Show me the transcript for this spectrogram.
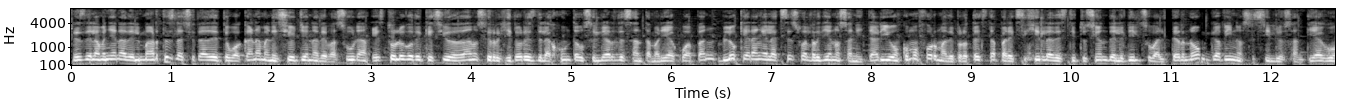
Desde la mañana del martes, la ciudad de Tehuacán amaneció llena de basura. Esto luego de que ciudadanos y regidores de la Junta Auxiliar de Santa María Cuapan bloquearán el acceso al relleno sanitario como forma de protesta para exigir la destitución del edil subalterno Gavino Cecilio Santiago.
